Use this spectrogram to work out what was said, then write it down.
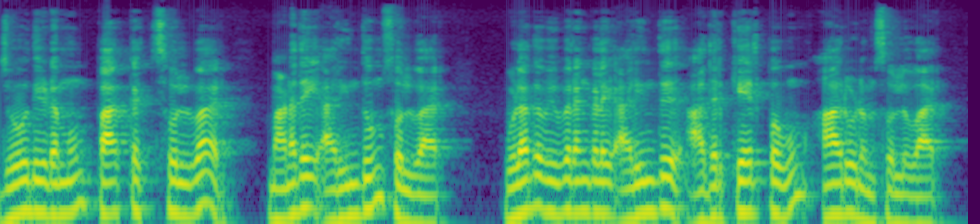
ஜோதிடமும் பார்க்கச் சொல்வார் மனதை அறிந்தும் சொல்வார். உலக விவரங்களை அறிந்து அதற்கேற்பவும் ஆர்வம் சொல்லுவார்.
